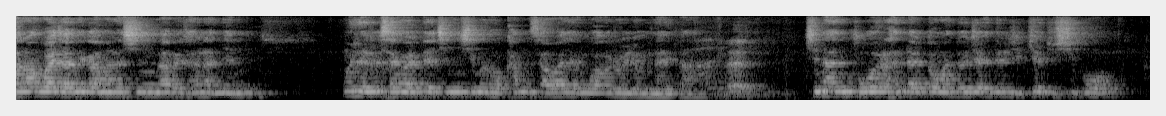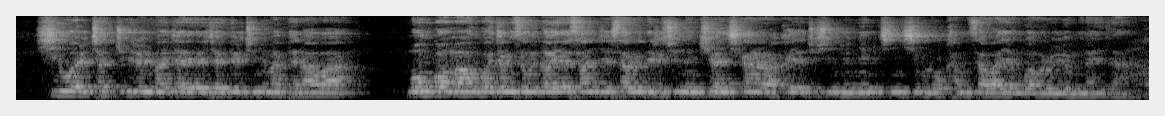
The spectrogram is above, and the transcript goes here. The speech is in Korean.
사랑과 자비가 많으신 아버지 하나님 은혜를 생활 때 진심으로 감사와 영광을 올려옵나이다. 지난 9월 한 달 동안도 저희들 지켜주시고 10월 첫 주일을 맞이하여 저희들 주님 앞에 나와 몸과 마음과 정성을 다하여 산제사로 드릴 수 있는 귀한 시간을 허락하여 주신 주님 진심으로 감사와 영광을 올려옵나이다.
